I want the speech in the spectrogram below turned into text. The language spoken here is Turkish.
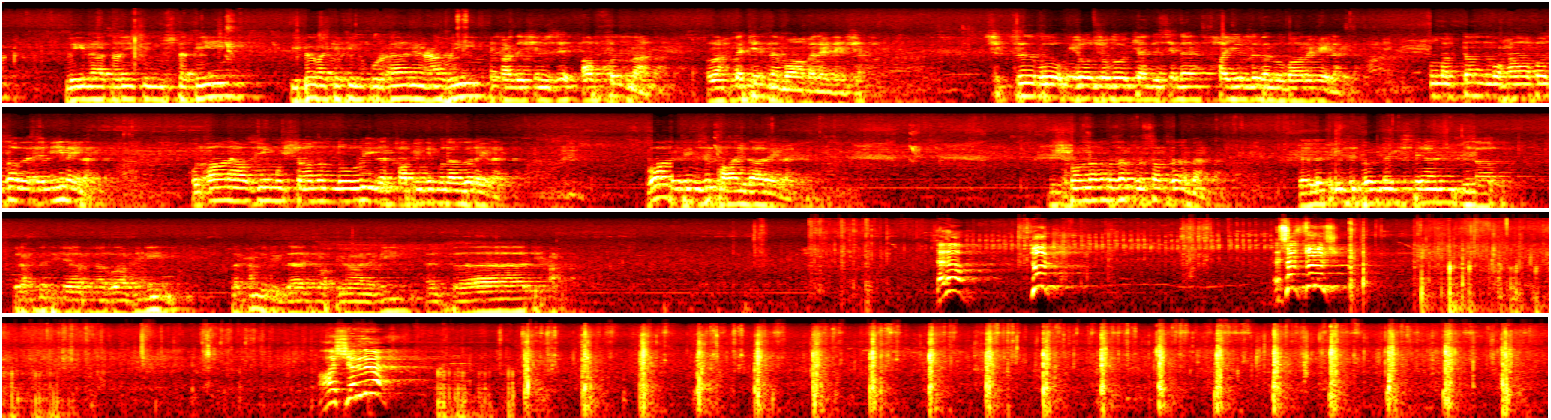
ve ila tariqin müstakim bi bereketil Kur'anil azim kardeşimizi affınla, rahmetinle muamele eyle inşallah. Çıktığı bu yolculuğu kendisine hayırlı ve mübarek eyle. Olmaktan muhafaza ve emin eyle. Kur'an-ı Azimuşşan'ın nuru ile kabrini münevver eyle. Var hepimizi payidar eyle. Düşmanlarımıza fırsat verme. Devletimizi bölmek isteyen biz... برحمتك يا ارحم الراحمين والحمد لله رب العالمين الفاتحه Selam! Dur! Esas duruş! Ağaç yerine!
